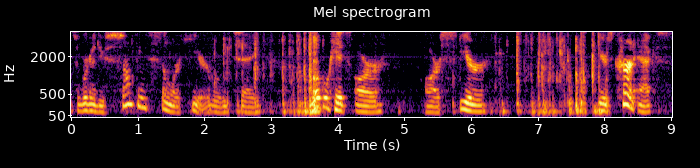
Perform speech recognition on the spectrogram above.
So we're going to do something similar here, where we say local hits are our sphere sphere's current x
